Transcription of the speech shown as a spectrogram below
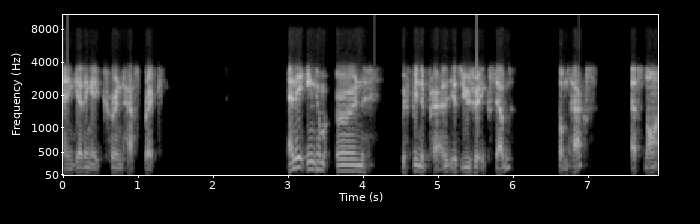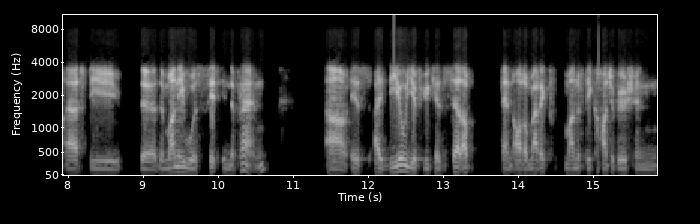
and getting a current tax break. Any income earned within the plan is usually exempt from tax as long as the, the, the money will sit in the plan. Uh, it's ideal if you can set up an automatic monthly contribution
